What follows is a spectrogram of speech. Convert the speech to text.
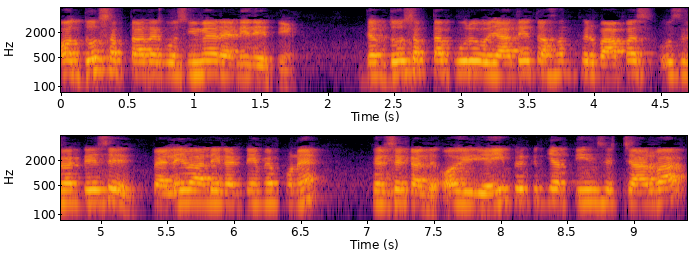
और दो सप्ताह तक उसी में रहने देते हैं। जब दो सप्ताह पूरे हो जाते हैं तो हम फिर वापस उस गड्ढे से, पहले वाले गड्ढे में पुनः फिर से कर दे। और यही प्रक्रिया तीन से चार बार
